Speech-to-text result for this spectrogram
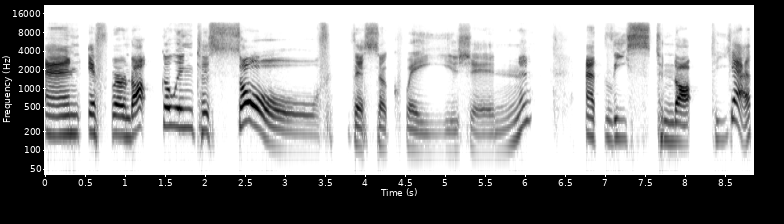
And if we're not going to solve this equation, at least not yet,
